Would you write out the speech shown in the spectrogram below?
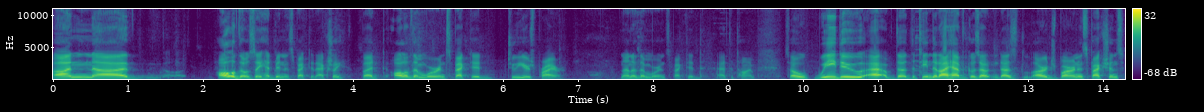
them or no? On uh, all of those, they had been inspected actually, but all of them were inspected two years prior. None of them were inspected at the time. So we do, uh, the, the team that I have goes out and does large barn inspections.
